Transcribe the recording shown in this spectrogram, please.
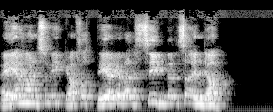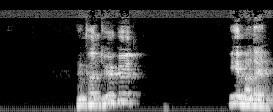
Jeg er han som ikke har fått del i velsignelse ennå. Men kan du, Gud, gi meg den?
